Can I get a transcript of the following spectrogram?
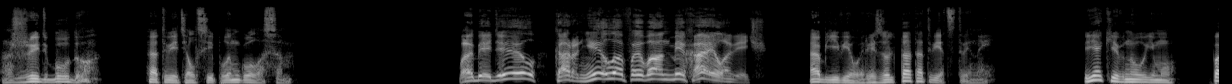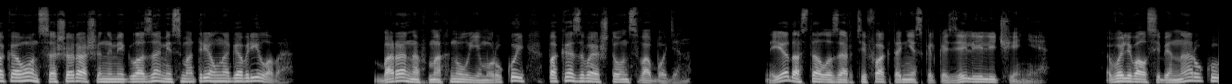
«Жить буду», — ответил сиплым голосом. «Победил Корнилов Иван Михайлович!» — объявил результат ответственный. Я кивнул ему, пока он с ошарашенными глазами смотрел на Гаврилова. Баранов махнул ему рукой, показывая, что он свободен. Я достал из артефакта несколько зелий лечения. Выливал себе на руку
